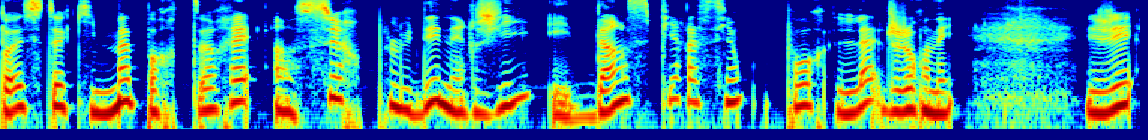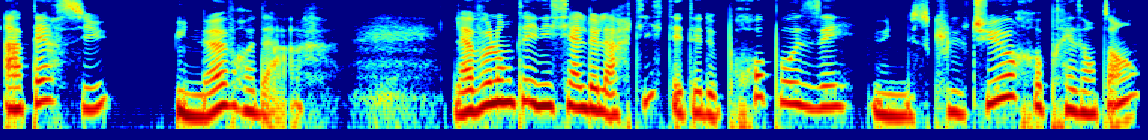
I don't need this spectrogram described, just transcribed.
poste qui m'apporterait un surplus d'énergie et d'inspiration pour la journée. J'ai aperçu une œuvre d'art la volonté initiale de l'artiste était de proposer une sculpture représentant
